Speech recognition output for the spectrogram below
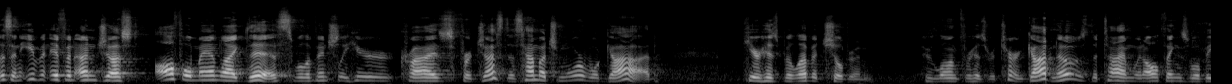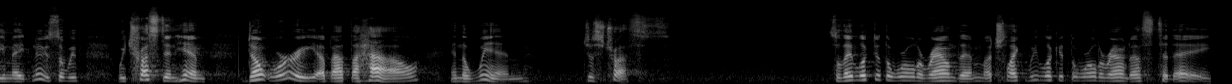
listen, even if an unjust, awful man like this will eventually hear cries for justice, how much more will God hear his beloved children who long for his return? God knows the time when all things will be made new, so we we trust in him. Don't worry about the how and the when, just trust. So they looked at the world around them, much like we look at the world around us today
